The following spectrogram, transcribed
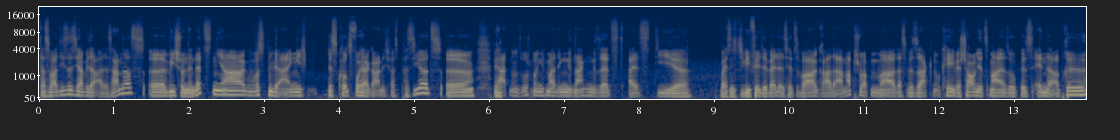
Das war dieses Jahr wieder alles anders. Äh, wie schon im letzten Jahr wussten wir eigentlich bis kurz vorher gar nicht, was passiert. Äh, wir hatten uns ursprünglich mal den Gedanken gesetzt, als die weiß nicht, wie vielte Welle es jetzt war, gerade am Abschwappen war, dass wir sagten, okay, wir schauen jetzt mal so bis Ende April.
